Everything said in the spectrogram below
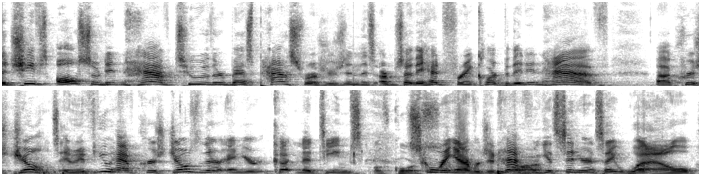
the Chiefs also didn't have two of their best pass rushers in this. I'm sorry, they had Frank Clark, but they didn't have uh, Chris Jones. And if you have Chris Jones in there and you're cutting a team's scoring average in half, we can sit here and say, well,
